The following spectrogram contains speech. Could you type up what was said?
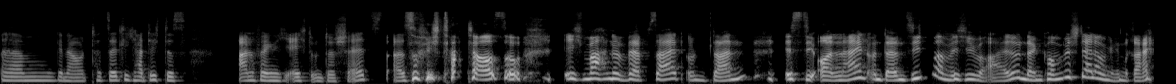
Ähm, genau, tatsächlich hatte ich das anfänglich echt unterschätzt. Also ich dachte auch so, ich mache eine Website und dann ist die online und dann sieht man mich überall und dann kommen Bestellungen rein.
